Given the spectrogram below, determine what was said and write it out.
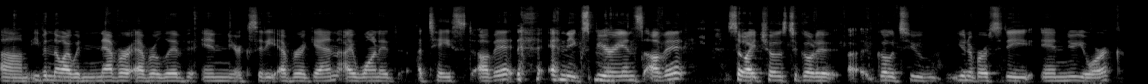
Um, even though I would never ever live in New York City ever again, I wanted a taste of it and the experience of it. So I chose to go to uh, go to university in New York.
